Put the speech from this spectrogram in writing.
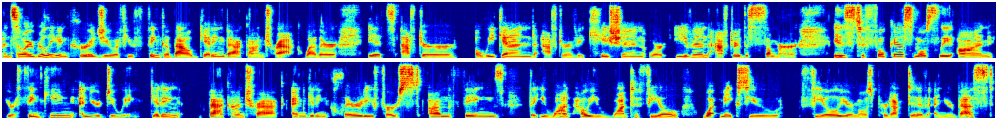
And so I really encourage you if you think about getting back on track, whether it's after a weekend, after a vacation, or even after the summer, is to focus mostly on your thinking and your doing, getting back on track and getting clarity first on the things that you want, how you want to feel, what makes you feel your most productive and your best,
